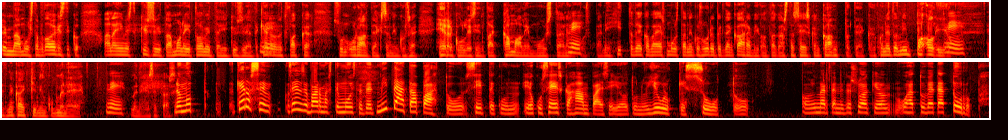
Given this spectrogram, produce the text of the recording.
en mä muista. Mutta oikeasti kun aina ihmiset kysyy, tai moni toimittajakin kysyy, että kerro niin. nyt vaikka sun uran, niin kuin se herkullisin tai kamalin muisto ja näin niin. poispäin. Niin hitto vielä, mä edes muistan niin kuin suurin piirtein kahden viikon takasta seiskan kantta, tiedätkö, kun ne on niin paljon, niin. että ne kaikki niin kuin menee, niin. menee sekaisin. No mutta kerro sen, sen se varmasti muistat, että mitä tapahtuu sitten, kun joku seiska hampaisi joutunut julkis suuttuu? Olen ymmärtänyt, että suakin on uhattu vetää turpaa.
